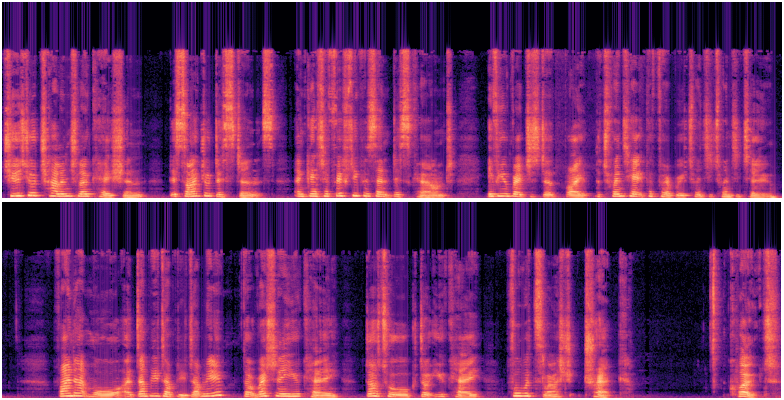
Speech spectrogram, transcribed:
Choose your challenge location, decide your distance, and get a 50% discount if you register by the 28th of February 2022. Find out more at www.retinauk.org.uk forward slash trek. Quote,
